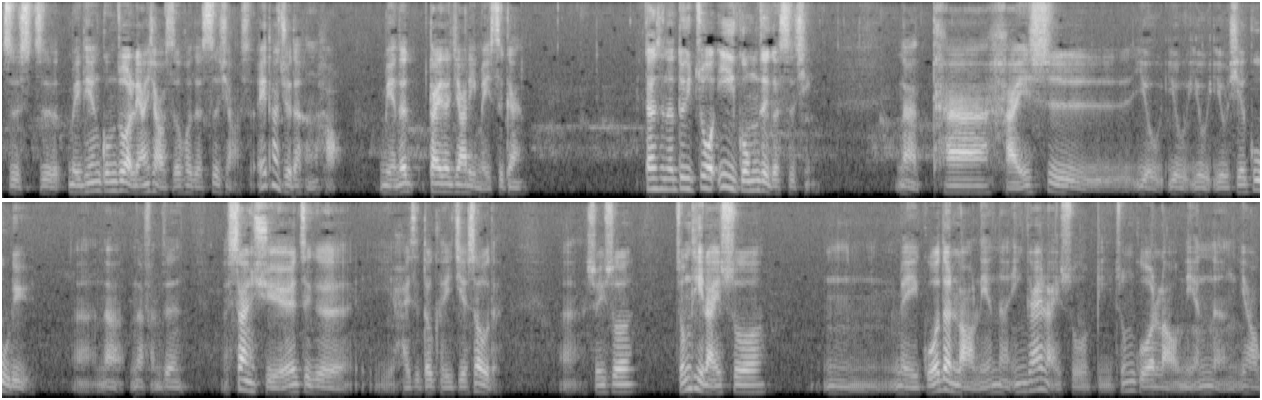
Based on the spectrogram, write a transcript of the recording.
只只每天工作两小时或者四小时，哎，他觉得很好，免得待在家里没事干。但是呢，对做义工这个事情，那他还是有有有有些顾虑啊。那那反正上学这个也还是都可以接受的啊。所以说总体来说。嗯，美国的老年人应该来说比中国老年人要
